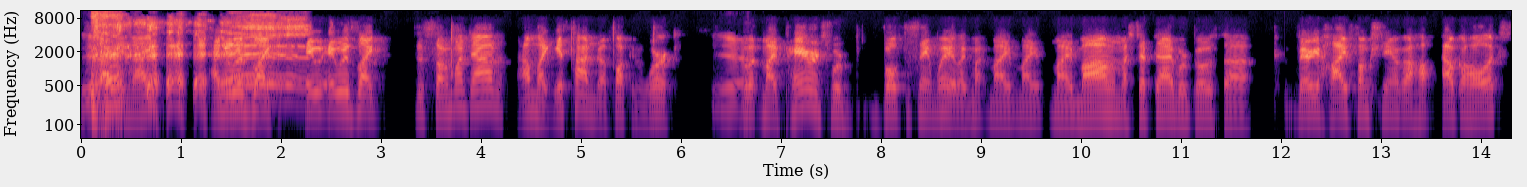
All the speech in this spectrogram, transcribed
Saturday night, and it was like it, it was like the sun went down. I'm like, it's time to fucking work. Yeah. But my parents were both the same way. Like my my my my mom and my stepdad were both uh very high functioning alcohol- alcoholics.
